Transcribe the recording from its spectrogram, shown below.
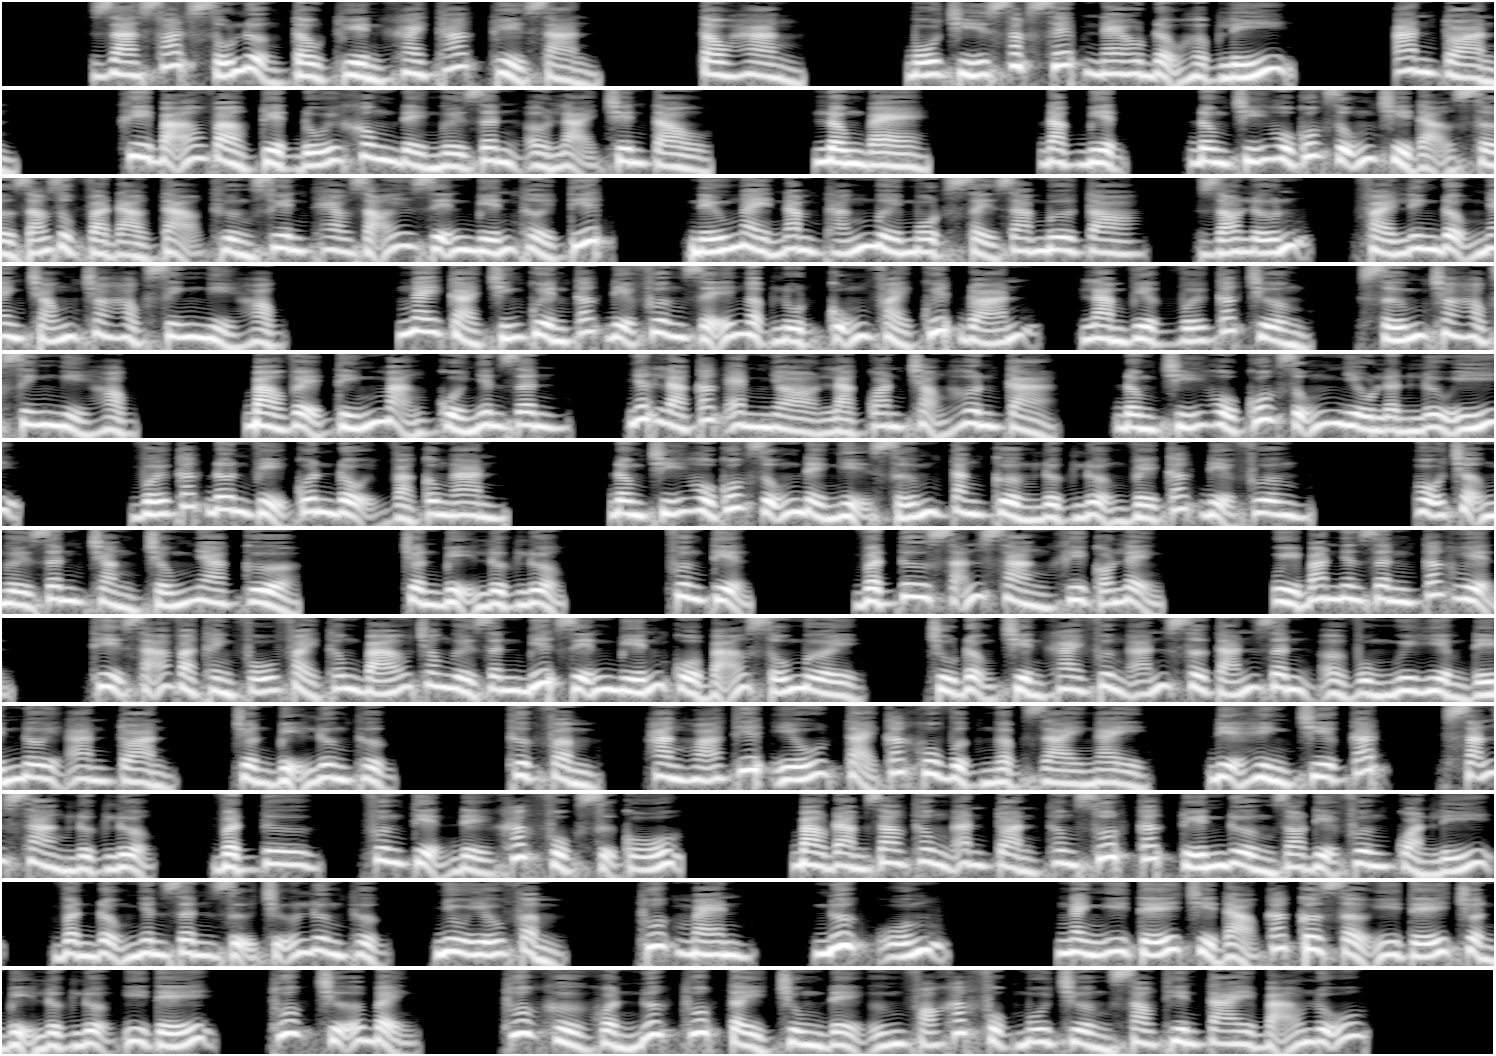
ra soát số lượng tàu thuyền khai thác thủy sản, tàu hàng, bố trí sắp xếp neo đậu hợp lý, an toàn. Khi bão vào tuyệt đối không để người dân ở lại trên tàu, lồng bè. Đặc biệt, đồng chí Hồ Quốc Dũng chỉ đạo Sở Giáo dục và Đào tạo thường xuyên theo dõi diễn biến thời tiết. Nếu ngày 5 tháng 11 xảy ra mưa to, gió lớn, phải linh động nhanh chóng cho học sinh nghỉ học. Ngay cả chính quyền các địa phương dễ ngập lụt cũng phải quyết đoán, làm việc với các trường, sớm cho học sinh nghỉ học. Bảo vệ tính mạng của nhân dân, nhất là các em nhỏ là quan trọng hơn cả. Đồng chí Hồ Quốc Dũng nhiều lần lưu ý với các đơn vị quân đội và công an. Đồng chí Hồ Quốc Dũng đề nghị sớm tăng cường lực lượng về các địa phương, hỗ trợ người dân chẳng chống nhà cửa, chuẩn bị lực lượng, phương tiện, vật tư sẵn sàng khi có lệnh. Ủy ban nhân dân các huyện, thị xã và thành phố phải thông báo cho người dân biết diễn biến của bão số 10, chủ động triển khai phương án sơ tán dân ở vùng nguy hiểm đến nơi an toàn, chuẩn bị lương thực, thực phẩm, hàng hóa thiết yếu tại các khu vực ngập dài ngày, địa hình chia cắt, sẵn sàng lực lượng, vật tư, phương tiện để khắc phục sự cố. bảo đảm giao thông an toàn thông suốt các tuyến đường do địa phương quản lý, vận động nhân dân dự trữ lương thực, nhu yếu phẩm, thuốc men, nước uống. Ngành y tế chỉ đạo các cơ sở y tế chuẩn bị lực lượng y tế, thuốc chữa bệnh, thuốc khử khuẩn nước thuốc tẩy trùng để ứng phó khắc phục môi trường sau thiên tai bão lũ.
